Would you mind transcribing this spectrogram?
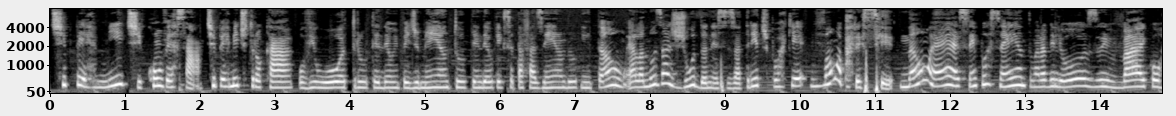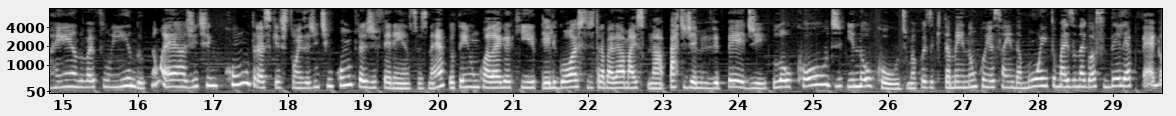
te permite conversar, te permite trocar, ouvir o outro, entender o impedimento, entender o que, que você está fazendo. Então, ela nos ajuda nesses atritos porque vão aparecer. Não é 100% maravilhoso e vai correndo, vai fluindo. Não é. A gente encontra as questões, a gente encontra as diferenças, né? Eu tenho um colega que ele gosta de trabalhar mais na parte de MVP, de low code e no code, uma coisa que também não conheço ainda muito, mas o negócio dele é pega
